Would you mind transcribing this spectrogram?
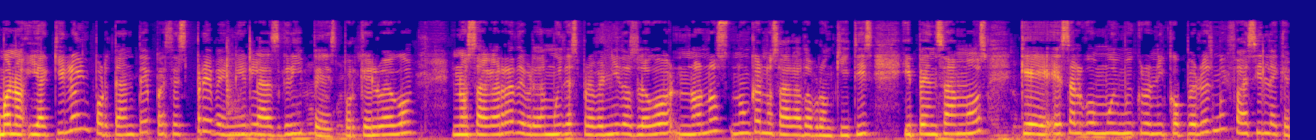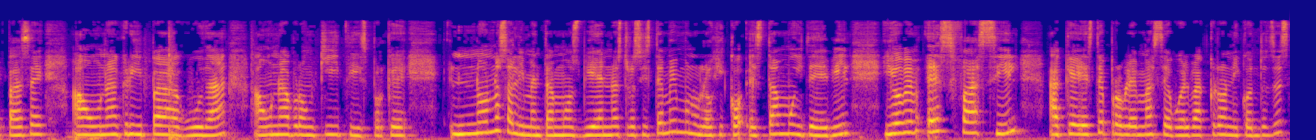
Bueno, y aquí lo importante pues es prevenir las gripes, porque luego nos agarra de verdad muy desprevenidos, luego no nos nunca nos ha dado bronquitis y pensamos que es algo muy muy crónico, pero es muy fácil de que pase a una gripa aguda, a una bronquitis, porque no nos alimentamos bien, nuestro sistema inmunológico está muy débil y es fácil a que este problema se vuelva crónico. Entonces,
